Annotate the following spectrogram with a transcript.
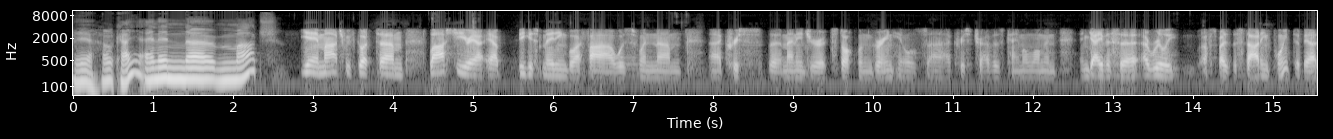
Yeah. Okay, and then uh, March. Yeah, March. We've got um, last year our, our biggest meeting by far was when um, uh, Chris, the manager at Stockland Green Hills, uh, Chris Travers, came along and, and gave us a, a really, I suppose, the starting point about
